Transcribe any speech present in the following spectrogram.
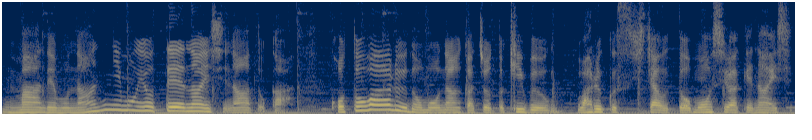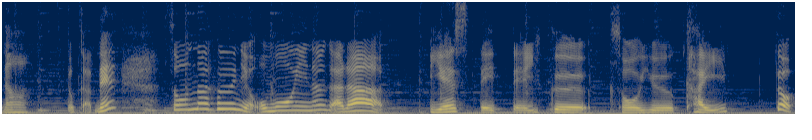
まあでも何にも予定ないしなとか断るのもなんかちょっと気分悪くしちゃうと申し訳ないしなとかねそんな風に思いながらイエスって言っていくそういう会と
